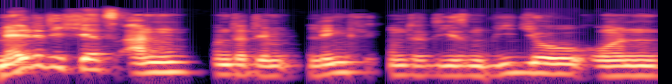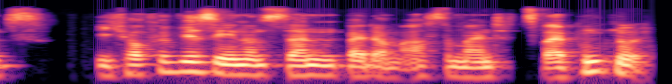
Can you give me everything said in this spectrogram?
melde dich jetzt an unter dem Link unter diesem Video und ich hoffe, wir sehen uns dann bei der Mastermind 2.0.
